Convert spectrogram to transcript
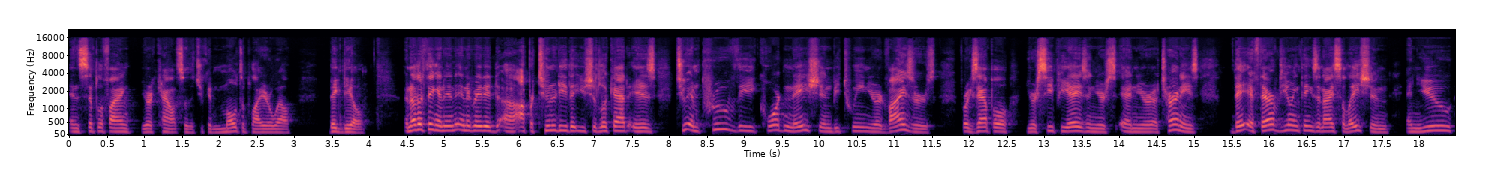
and simplifying your account so that you can multiply your wealth. Big deal. Another thing, an integrated uh, opportunity that you should look at is to improve the coordination between your advisors. For example, your CPAs and your and your attorneys. They, if they're viewing things in isolation and you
